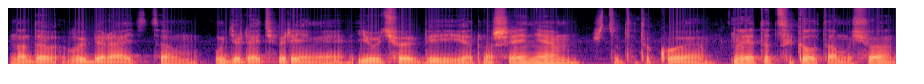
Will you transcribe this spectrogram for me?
надо выбирать, там, уделять время и учебе, и отношениям, что-то такое. Но этот цикл там еще,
